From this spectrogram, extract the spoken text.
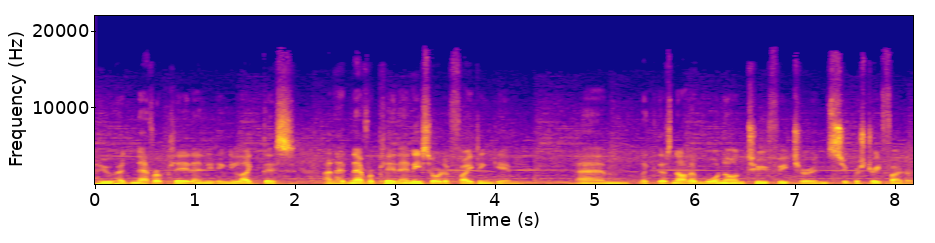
who had never played anything like this and had never played any sort of fighting game, um, like there's not a one-on-two feature in Super Street Fighter.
